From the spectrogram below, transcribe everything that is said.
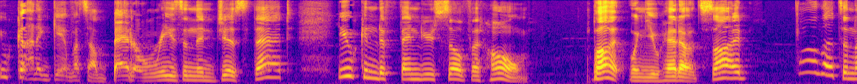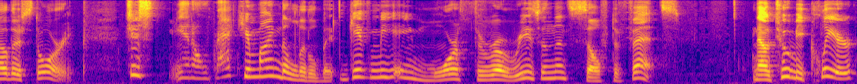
you gotta give us a better reason than just that. You can defend yourself at home. But when you head outside, well, that's another story. Just, you know, rack your mind a little bit. Give me a more thorough reason than self-defense. Now to be clear,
